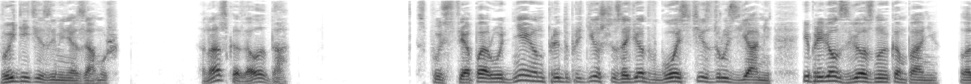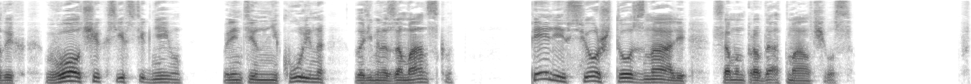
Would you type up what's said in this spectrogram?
выйдете за меня замуж?» Она сказала «да». Спустя пару дней он предупредил, что зайдет в гости с друзьями, и привел звездную компанию молодых Волчек с Евстигнеевым, Валентина Никулина, Владимира Заманского. Пели все, что знали, сам он, правда, отмалчивался. В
